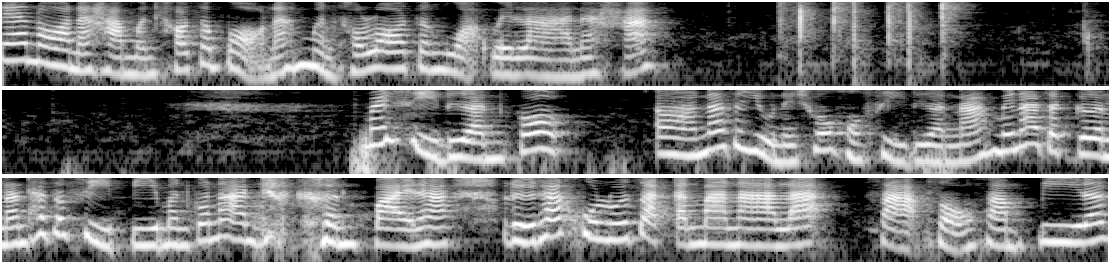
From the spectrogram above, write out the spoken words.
แน่นอนนะคะ เหมือนเขาจะบอกนะ เหมือนเขารอจังหวะเวลานะคะไม่สี่เดือนก็ อ่าน่าจะอยู่ในช่วงของ 4 เดือนนะ ไม่น่าจะเกินนั้นถ้าจะ 4 ปีมันก็นานเกินไปนะคะ หรือถ้าคุณรู้จักกันมานานละสามสองสามปีแล้ว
